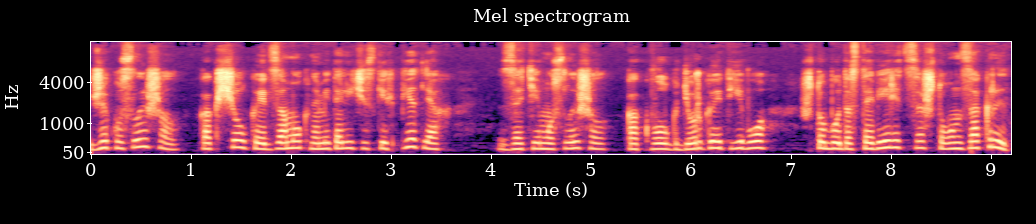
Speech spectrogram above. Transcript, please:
Джек услышал, как щелкает замок на металлических петлях, затем услышал, как волк дергает его, чтобы удостовериться, что он закрыт.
